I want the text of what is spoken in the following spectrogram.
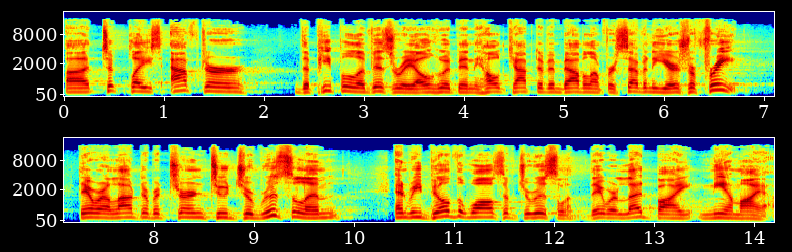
uh, took place after the people of Israel, who had been held captive in Babylon for 70 years, were free. They were allowed to return to Jerusalem and rebuild the walls of Jerusalem. They were led by Nehemiah.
